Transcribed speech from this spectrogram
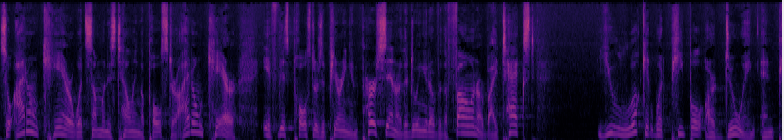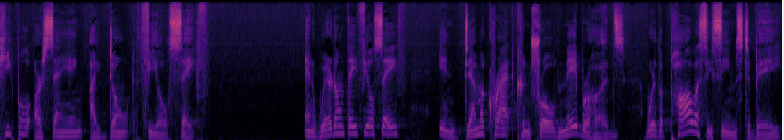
So I don't care what someone is telling a pollster. I don't care if this pollster is appearing in person or they're doing it over the phone or by text. You look at what people are doing, and people are saying, I don't feel safe. And where don't they feel safe? In Democrat controlled neighborhoods where the policy seems to be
